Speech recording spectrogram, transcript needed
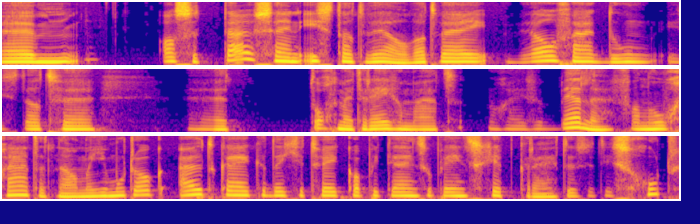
Um, als ze thuis zijn, is dat wel. Wat wij wel vaak doen, is dat we toch met regelmaat nog even bellen van hoe gaat het nou. Maar je moet ook uitkijken dat je twee kapiteins op één schip krijgt. Dus het is goed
